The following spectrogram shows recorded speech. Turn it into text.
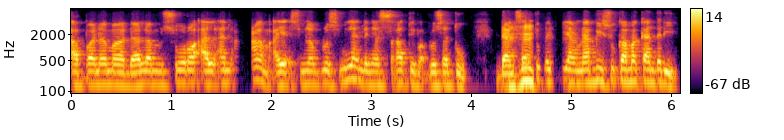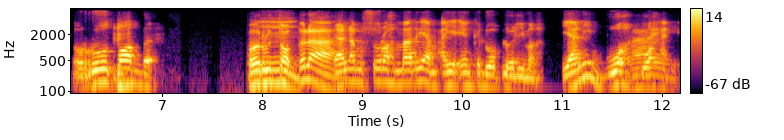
apa nama dalam surah Al-An'am ayat 99 dengan 141 dan Mhm. satu lagi yang Nabi suka makan tadi rutab Oh, rutop Hmm. tu lah. dalam surah Maryam ayat yang ke-25 yang ni buah-buahan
